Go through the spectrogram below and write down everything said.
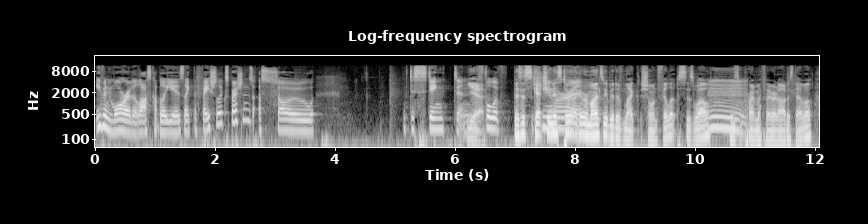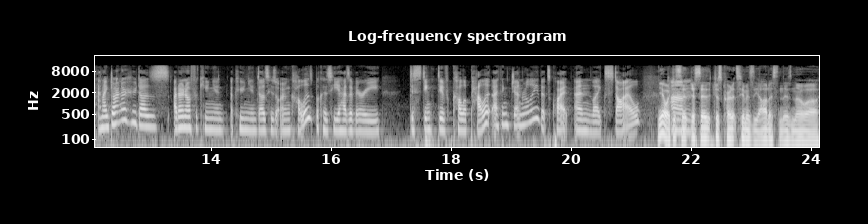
even more over the last couple of years. Like the facial expressions are so distinct and yeah, full of There's a sketchiness to humor it. Like it and- reminds me a bit of like Sean Phillips as well, who's Mm. probably my favorite artist ever. And I don't know who does. I don't know if Acuna Acuna does his own colors because he has a very distinctive color palette. I think generally that's quite and like style. Yeah, well, it just Um, just says, just credits him as the artist, and there's no uh,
